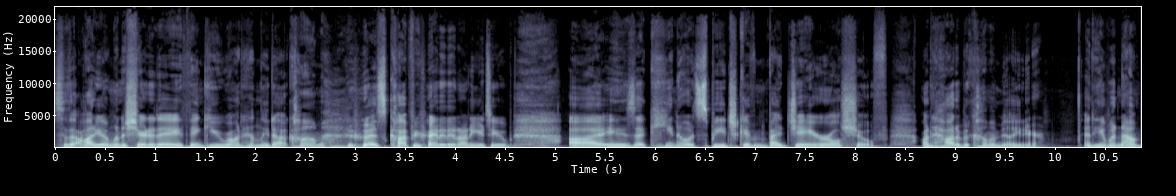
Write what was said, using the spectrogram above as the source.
So the audio I'm going to share today, thank you ronhenley.com, who has copyrighted it on YouTube, uh, is a keynote speech given by J. Earl Shoaff on how to become a millionaire. And he would know.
